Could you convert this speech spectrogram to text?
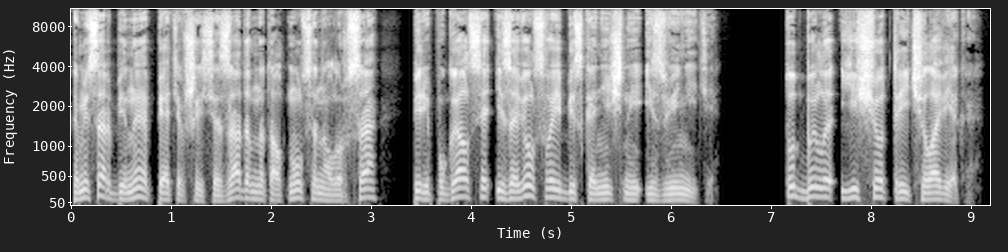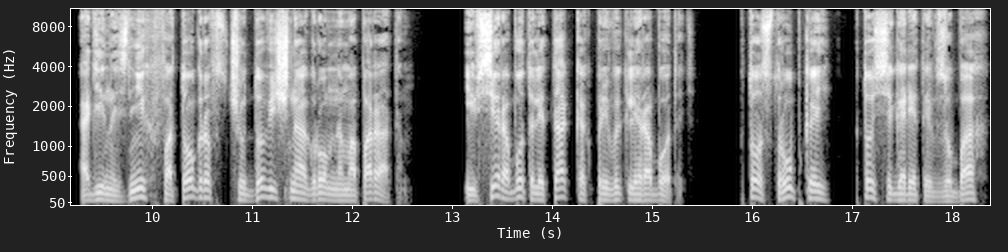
Комиссар Бине, пятившийся задом, натолкнулся на Лурса, перепугался и завел свои бесконечные «извините». Тут было еще три человека. Один из них — фотограф с чудовищно огромным аппаратом. И все работали так, как привыкли работать. Кто с трубкой, кто с сигаретой в зубах,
